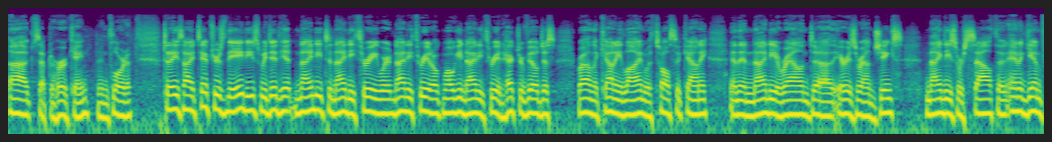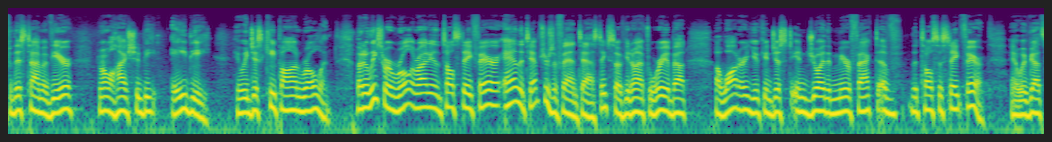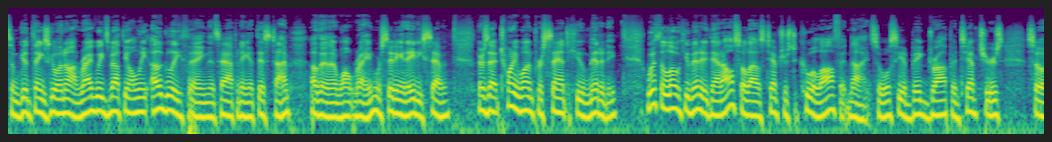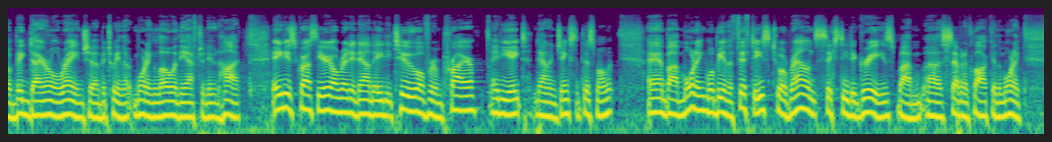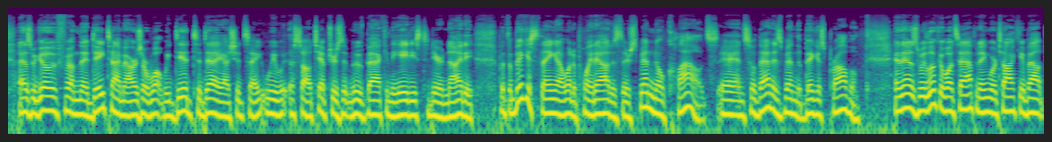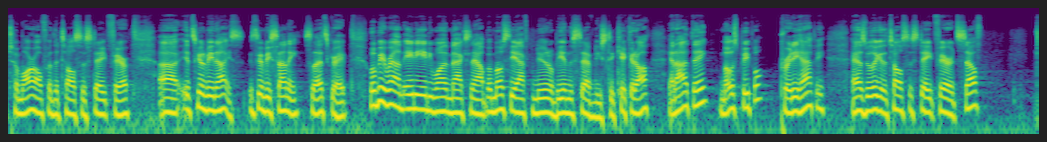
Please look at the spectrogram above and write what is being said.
Uh, except a hurricane in Florida. Today's high temperatures in the 80s. We did hit 90 to 93. We're at 93 at Okmulgee, 93 at Hectorville, just right on the county line with Tulsa County, and then 90 around uh, areas around Jenks. 90s were south. And, and again, for this time of year, normal high should be 80 and we just keep on rolling. But at least we're rolling right into the Tulsa State Fair, and the temperatures are fantastic. So if you don't have to worry about uh, water, you can just enjoy the mere fact of the Tulsa State Fair. And we've got some good things going on. Ragweed's about the only ugly thing that's happening at this time, other than it won't rain. We're sitting at 87. There's that 21% humidity. With the low humidity, that also allows temperatures to cool off at night. So we'll see a big drop in temperatures, so a big diurnal range uh, between the morning low and the afternoon high. 80s across the area already down to 82 over in Pryor, 88 down in Jenks at this moment. And by morning, we'll be in the 50s to around 60 degrees by uh, 7 o'clock in the morning. As we go from the daytime hours, or what we did today, I should say, we saw temperatures that moved back in the 80s to near 90. But the biggest thing I want to point out is there's been no clouds. And so that has been the biggest problem. And then as we look at what's happening, we're talking about tomorrow for the Tulsa State Fair. Uh, it's going to be nice. It's going to be sunny, so that's great. We'll be around 80, 81 maxing out, but most of the afternoon will be in the 70s to kick it off. And I think most people pretty happy. As we look at the Tulsa State Fair itself,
